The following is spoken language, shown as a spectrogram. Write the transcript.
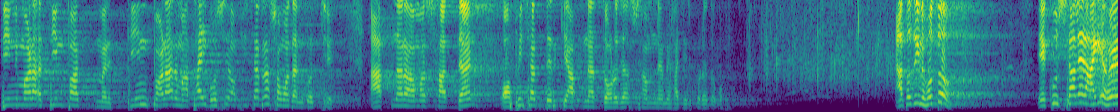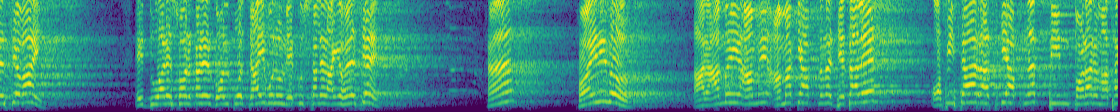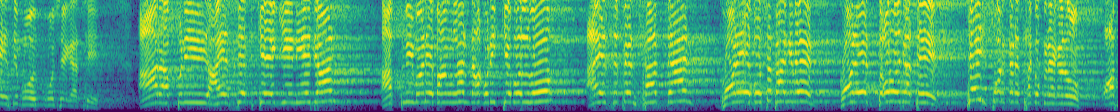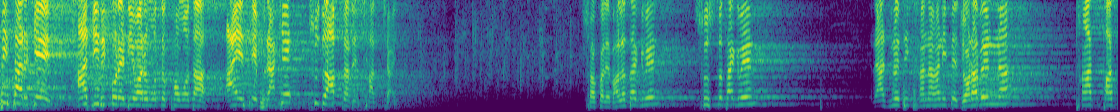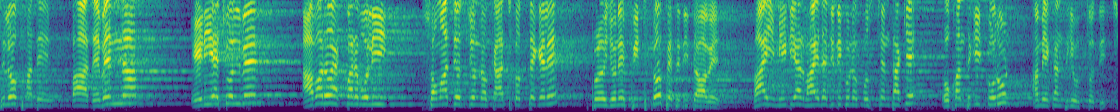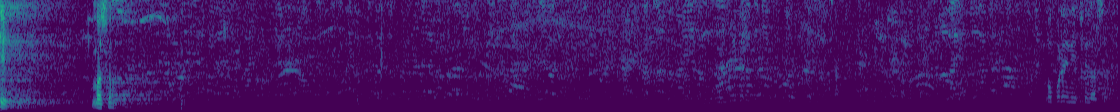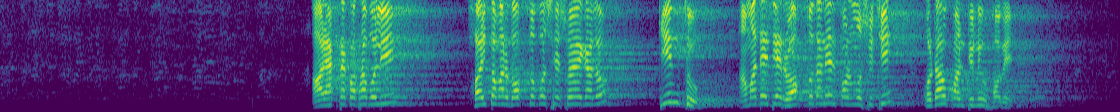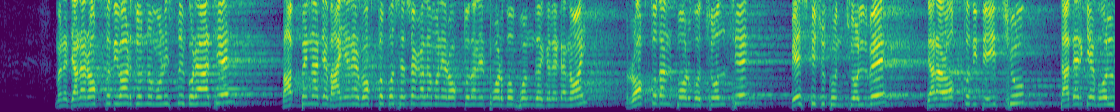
তিন মারা তিন পা মানে তিন পাড়ার মাথায় বসে অফিসাররা সমাধান করছে। আপনারা আমার সাথ দেন, অফিসারদেরকে আপনার দরজার সামনে আমি হাজির করে দেবো। এতদিন হতো? একুশ সালের আগে হয়েছে ভাই? এই দুয়ারে সরকারের গল্প যাই বলুন, একুশ সালের আগে হয়েছে? হ্যাঁ? হয়নি তো? আর আমি আমি, আমাকে আপনারা জেতালেন। অফিসার, আজকে আপনার তিন পাড়ার মাথায় এসে পৌঁছে গেছে। আর আপনি আইএসএফ কে এগিয়ে নিয়ে যান। আপনি মানে বাংলার নাগরিককে বলব আইএসএফ এর সাথ দেন, ঘরে বসে থাকবেন, ঘরের দরজাতে যেই সরকারে থাকুক না কেন, অফিসারকে হাজির করে দেওয়ার মতো ক্ষমতা আইএসএফ রাখে, শুধু আপনাদের সাথ চাই। সকলে ভালো থাকবেন, সুস্থ থাকবেন। রাজনৈতিক হানাহানিতে জড়াবেন না, ফাঁদ পাতলেও ফাঁদে পা দেবেন না, এড়িয়ে চলবেন। আবারও একবার বলি, সমাজের জন্য কাজ করতে গেলে প্রয়োজনে পিঠকেও পেতে দিতে হবে। ভাই, মিডিয়ার ভাইদের যদি কোনো কোশ্চেন থাকে, ওখান থেকেই করুন, আমি এখান থেকে উত্তর দিচ্ছি। বসো। আর একটা কথা বলি, হয়তো আমার বক্তব্য শেষ হয়ে গেল, কিন্তু আমাদের যে রক্তদানের কর্মসূচি, ওটাও কন্টিনিউ হবে। মানে যারা রক্ত দেওয়ার জন্য মনস্থির করে আছেন, ভাববেন না যে ভাইজানের বক্তব্য শেষ হয়ে গেল মানে রক্তদানের পর্ব বন্ধ হয়ে গেল, এটা নয়। রক্তদান পর্ব চলছে, বেশ কিছুক্ষণ চলবে। যারা রক্ত দিতে ইচ্ছুক, তাদেরকে বল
